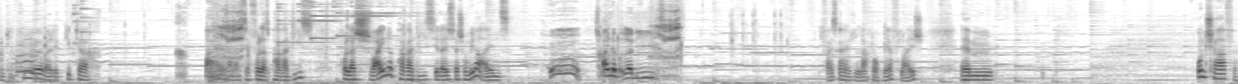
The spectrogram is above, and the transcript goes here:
Und die Kühe, weil der gibt ja Alter, das ist ja voll das Paradies. Voll das Schweineparadies hier. Da ist ja schon wieder eins. Schweineparadies. Ich weiß gar nicht, lag noch mehr Fleisch. Ähm Und Schafe.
